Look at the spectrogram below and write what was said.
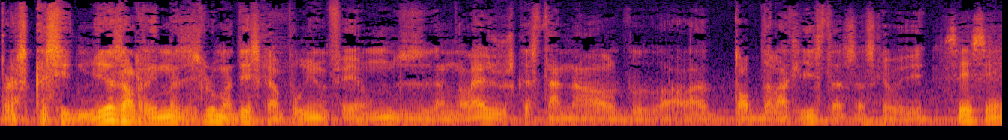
però és que si et mires els ritmes és el mateix que puguin fer uns anglesos que estan al, al top de les llistes, saps què vull dir? Sí, sí.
